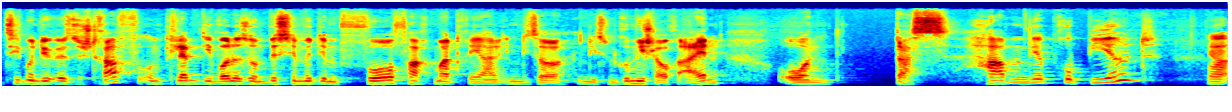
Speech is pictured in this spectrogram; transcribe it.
zieht man die Öse straff und klemmt die Wolle so ein bisschen mit dem Vorfachmaterial in, dieser, in diesem Gummischlauch ein. Und das haben wir probiert. Ja.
